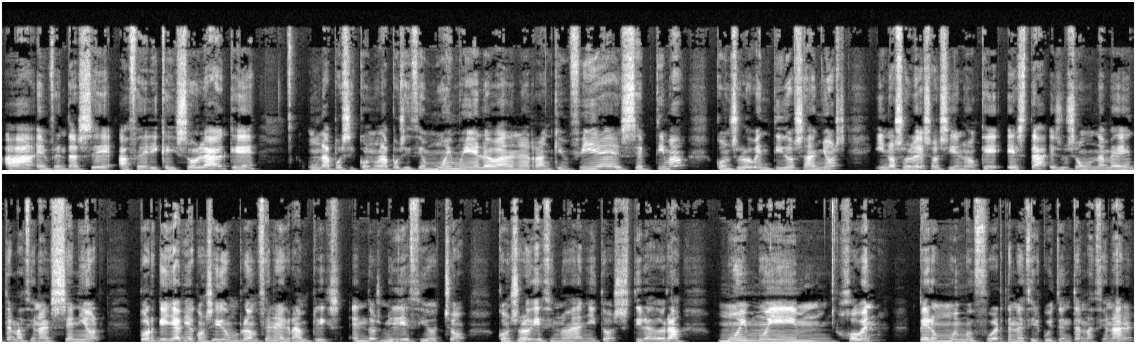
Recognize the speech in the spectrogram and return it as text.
a enfrentarse a Federica Isola, que una con una posición muy muy elevada en el ranking FIE, es séptima, con solo 22 años, y no solo eso, sino que esta es su segunda medalla internacional senior, porque ya había conseguido un bronce en el Grand Prix en 2018 con solo 19 añitos, tiradora muy muy mm, joven, pero muy muy fuerte en el circuito internacional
